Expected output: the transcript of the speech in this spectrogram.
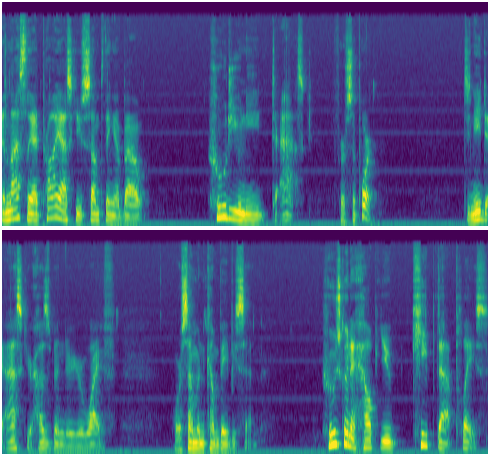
And lastly, I'd probably ask you something about who do you need to ask for support? Do you need to ask your husband or your wife? or someone come babysit? Who's going to help you keep that place?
